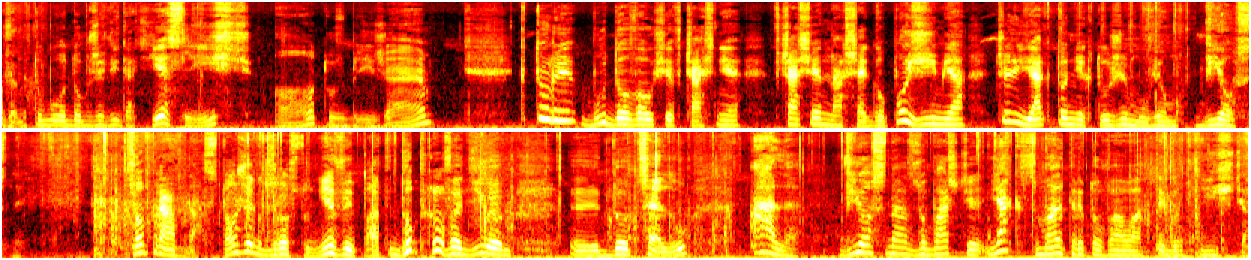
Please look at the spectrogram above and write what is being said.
żeby tu było dobrze widać, jest liść, o tu zbliżę, który budował się w czasie, w czasie naszego pozimia, czyli jak to niektórzy mówią wiosny. Co prawda, stożek wzrostu nie wypadł, doprowadziłem y, do celu, ale wiosna, zobaczcie, jak zmaltretowała tego liścia.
